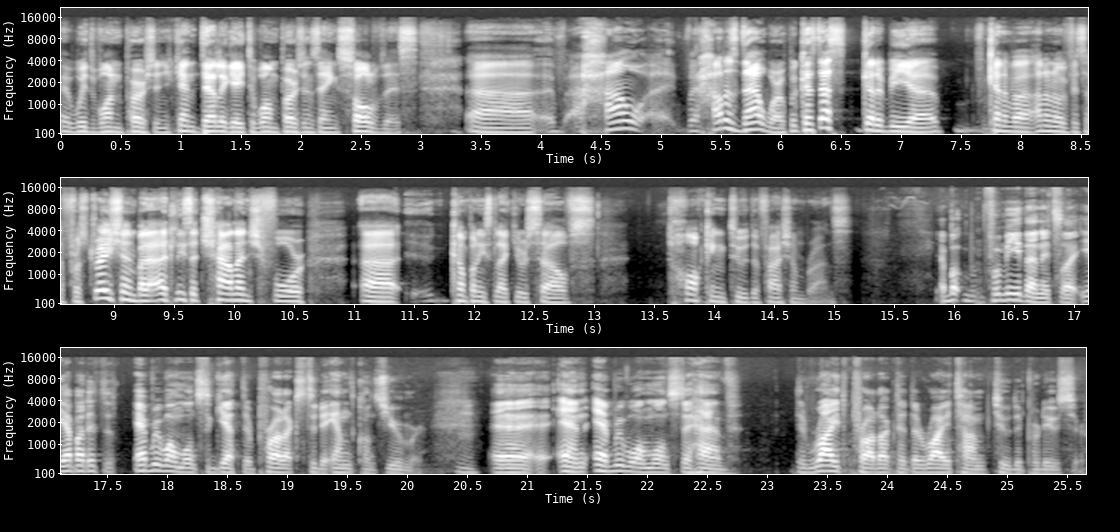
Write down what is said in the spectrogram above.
uh, with one person. You can't delegate to one person saying solve this. Uh, how how does that work? Because that's got to be a kind of a I don't know if it's a frustration, but at least a challenge for uh, companies like yourselves talking to the fashion brands. Yeah, but for me, then it's like, yeah, but it's, everyone wants to get their products to the end consumer, uh, and everyone wants to have the right product at the right time to the producer.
